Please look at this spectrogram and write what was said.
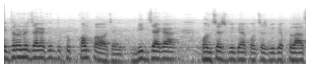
এই ধরনের জায়গা কিন্তু খুব কম পাওয়া যায়। বিগ জায়গা, পঞ্চাশ বিঘা পঞ্চাশ বিঘা প্লাস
